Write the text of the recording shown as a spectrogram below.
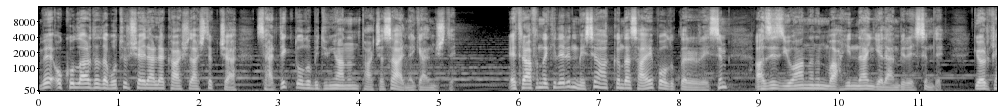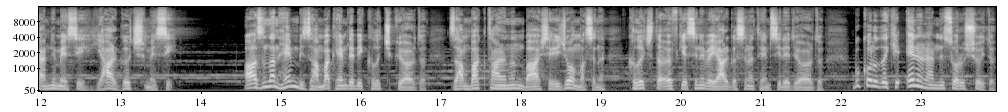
Ve okullarda da bu tür şeylerle karşılaştıkça sertlik dolu bir dünyanın parçası haline gelmişti. Etrafındakilerin Mesih hakkında sahip oldukları resim, Aziz Yuhanna'nın vahyinden gelen bir resimdi. Görkemli Mesih, yargıç Mesih. Ağzından hem bir zambak hem de bir kılıç çıkıyordu. Zambak Tanrı'nın bağışlayıcı olmasını, kılıç da öfkesini ve yargısını temsil ediyordu. Bu konudaki en önemli soru şuydu.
